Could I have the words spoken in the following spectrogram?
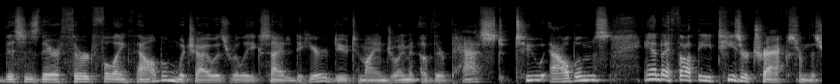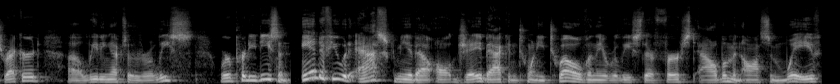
This is their third full length album, which I was really excited to hear due to my enjoyment of their past two albums. And I thought the teaser tracks from this record, uh, leading up to the release, were pretty decent. And if you had asked me about Alt J back in 2012 when they released their first album, An Awesome Wave,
